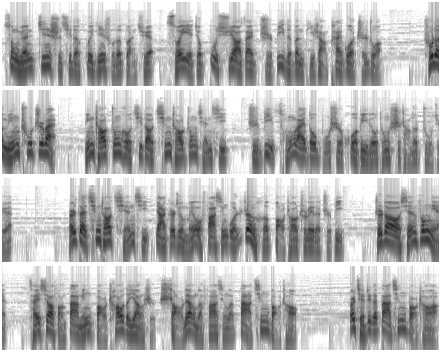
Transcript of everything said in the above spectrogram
宋元金时期的贵金属的短缺，所以也就不需要在纸币的问题上太过执着。除了明初之外，明朝中后期到清朝中前期，纸币从来都不是货币流通市场的主角。而在清朝前期，压根就没有发行过任何宝钞之类的纸币，直到咸丰年才效仿大明宝钞的样式，少量的发行了大清宝钞。而且这个大清宝钞啊，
